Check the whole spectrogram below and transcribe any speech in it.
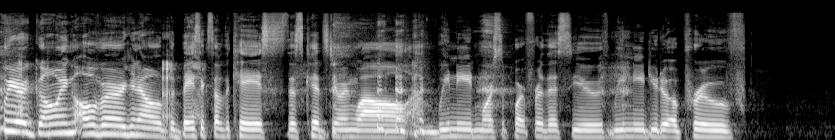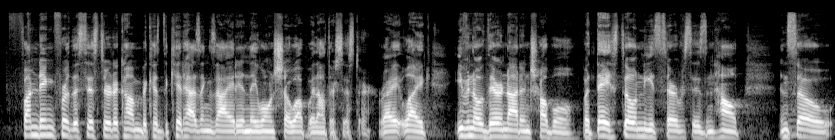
we are going over, you know, the basics of the case. This kid's doing well. Um, we need more support for this youth. We need you to approve funding for the sister to come because the kid has anxiety and they won't show up without their sister, right? Like, even though they're not in trouble, but they still need services and help. And so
